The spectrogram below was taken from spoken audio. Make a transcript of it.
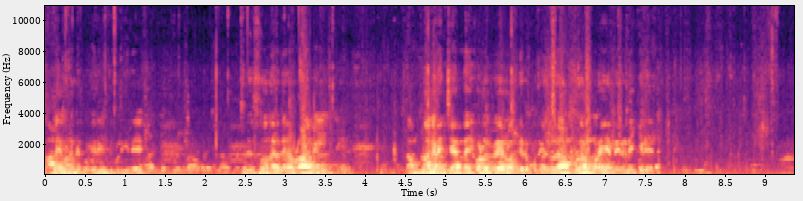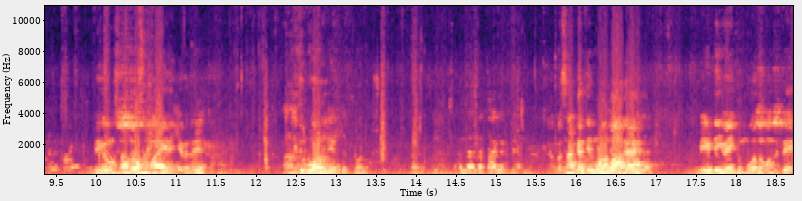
காலை வணக்கத்தை தெரிவித்துக் கொள்கிறேன். இந்த சுதந்திர தின விழாவில் நம் நகரைச் சேர்ந்த இவ்வளவு பேர் வந்திருப்பது இதுதான் முதல் முறை என்று நினைக்கிறேன். மிகவும் சந்தோஷமாக இருக்கிறது. இதுபோல் நம்ம சங்கத்தின் மூலமாக மீட்டிங் வைக்கும் போதும் வந்துட்டு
